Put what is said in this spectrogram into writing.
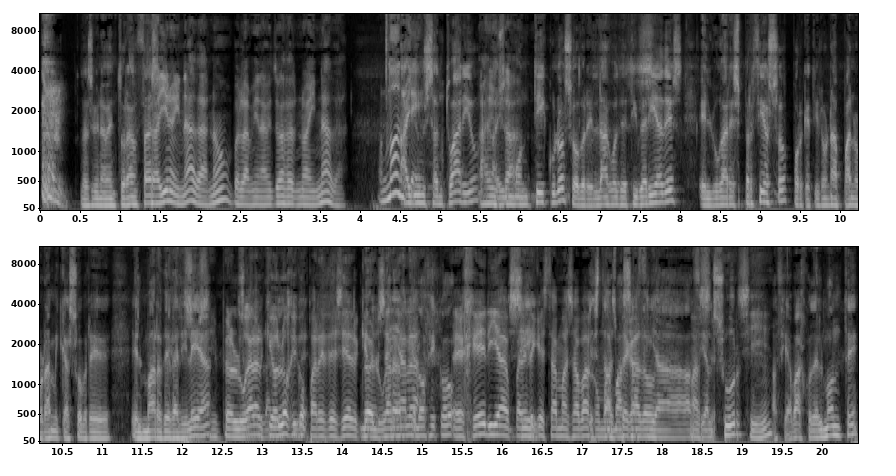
las bienaventuranzas. Pero allí no hay nada, ¿no? Pues las bienaventuranzas no hay nada. Un monte. Hay un santuario, hay un, hay un, montículo sobre el lago de Tiberíades. El lugar es precioso porque tiene una panorámica sobre el mar de Galilea. Sí, pero el lugar arqueológico el parece ser que no, el lugar arqueológico Egeria parece sí, que está más abajo, está más, más pegado hacia, más, hacia el sur, sí. hacia abajo del monte,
